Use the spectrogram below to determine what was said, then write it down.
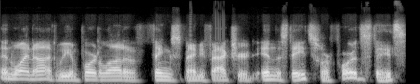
and why not? We import a lot of things manufactured in the States or for the States.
